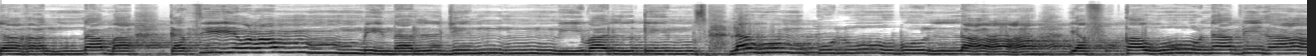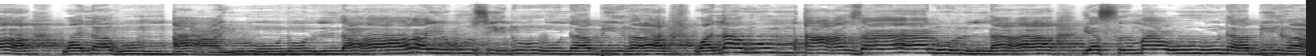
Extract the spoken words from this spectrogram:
জাহান্নামা কাসীরাম মিনাল জিন্নি ওয়াল ইনস, লাহুম কুলুবুল লা يفقهون بها ولهم أعين لا يبصرون بها ولهم آذان لا يسمعون بها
